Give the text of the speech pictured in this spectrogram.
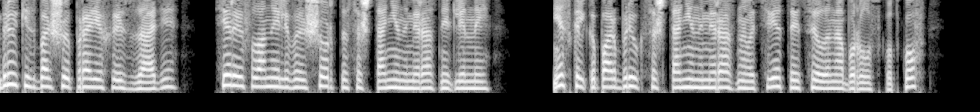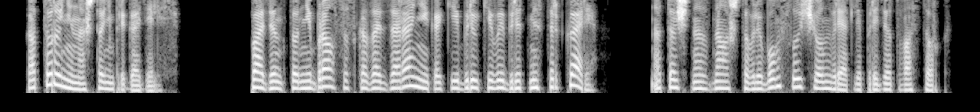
брюки с большой прорехой сзади, серые фланелевые шорты со штанинами разной длины, несколько пар брюк со штанинами разного цвета и целый набор лоскутков, которые ни на что не пригодились. Паддингтон не брался сказать заранее, какие брюки выберет мистер Карри, но точно знал, что в любом случае он вряд ли придет в восторг,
